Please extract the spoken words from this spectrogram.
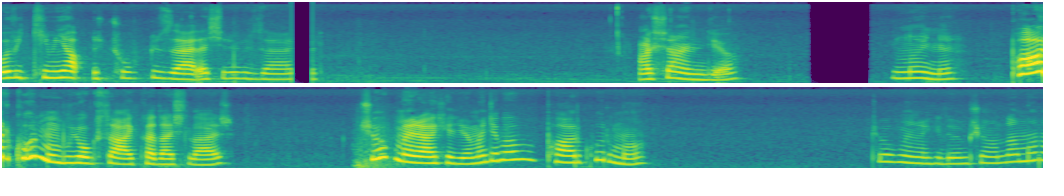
Bu bir kim yapmış? Çok güzel. Aşırı güzel. Aşağı in diyor. Bunlar ne? Parkur mu bu yoksa arkadaşlar? Çok merak ediyorum. Acaba bu parkur mu? Çok merak ediyorum şu anda ama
